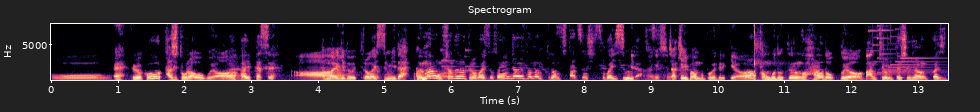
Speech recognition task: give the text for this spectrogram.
오. 네, 그리고 다시 돌아오고요. 네. 하이패스, 아. 단말기도 들어가 있습니다. 웬만한 옵션들은 들어가 있어서 현장에서는 부담 없이 다 쓰실 수가 있습니다. 알겠습니다. 자, 계기판 한번 보여드릴게요. 경고등 뜨는 거 하나도 없고요. 만 킬로미터 실주행까지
